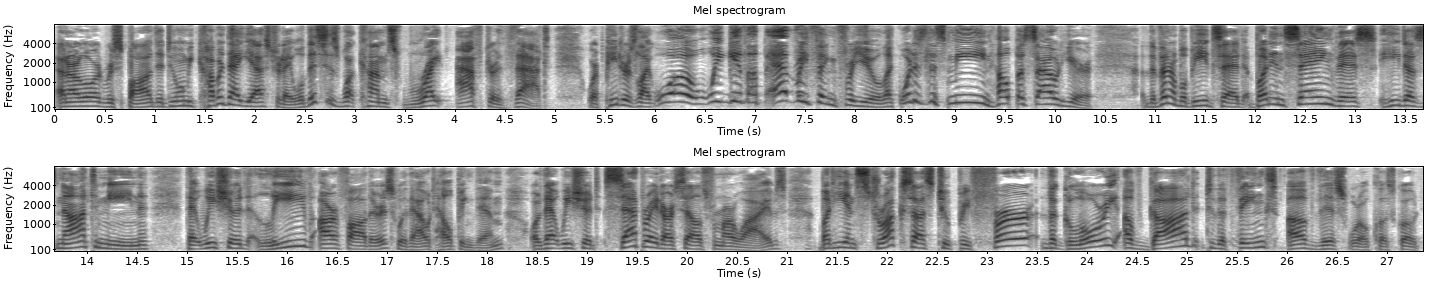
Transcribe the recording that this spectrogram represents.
And our Lord responded to him. We covered that yesterday. Well, this is what comes right after that, where Peter's like, Whoa, we give up everything for you. Like, what does this mean? Help us out here. The Venerable Bede said, But in saying this, he does not mean that we should leave our fathers without helping them, or that we should separate ourselves from our wives, but he instructs us to prefer the glory of God to the things of this world. Close quote.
